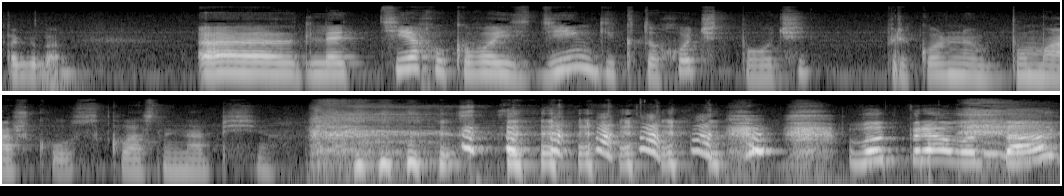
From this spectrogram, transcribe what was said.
тогда? А, для тех, у кого есть деньги, кто хочет получить прикольную бумажку с классной надписью. Вот прям вот так?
